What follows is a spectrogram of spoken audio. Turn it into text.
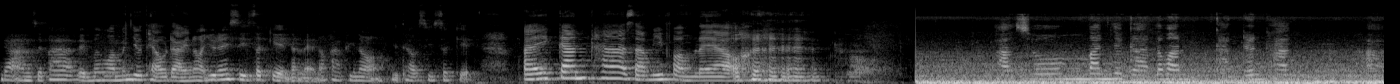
เดี๋ยวอันจะพาไปเมืองว่ามันอยู่แถวใดเนาะอยู่ในศรีสะเกดนั่นแหละเนาะค่ะพี่น้องอยู่แถวศรีสะเกดไปกันค่ะสามีพร้อมแล้วพาชมบรรยากาศระหว่างการเดินทางา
